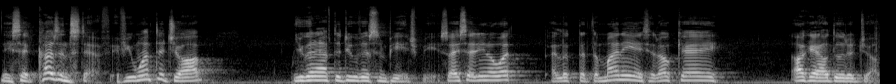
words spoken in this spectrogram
They said, Cousin Stef, if you want the job, you're going to have to do this in PHP. So I said, you know what? I looked at the money. I said, okay, okay, I'll do the job.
